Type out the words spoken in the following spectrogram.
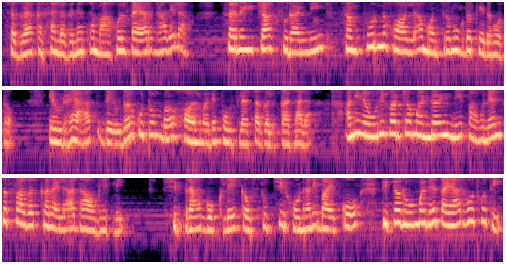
सगळा कसा लग्नाचा माहोल तयार झालेला. सनईच्या सुरांनी संपूर्ण हॉलला मंत्रमुग्ध केलं होतं. एवढ्यात देवदर कुटुंब हॉलमध्ये पोहोचल्याचा गलका झाला. आणि नवरीकडच्या मंडळींनी पाहुण्यांचं स्वागत करायला धाव घेतली. शिप्रा गोखले कौस्तुभची होणारी बायको तिच्या रूममध्ये तयार होत होती.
